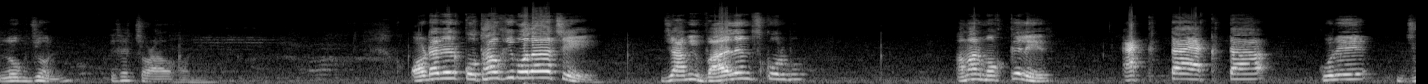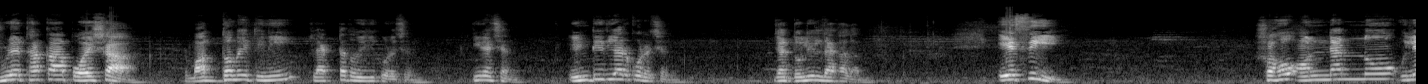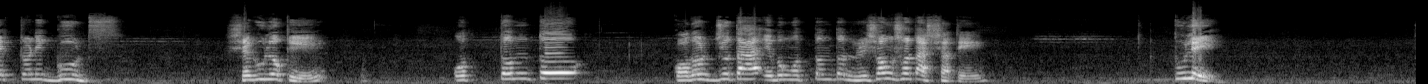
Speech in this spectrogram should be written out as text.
লোকজন এসে চড়াও হন। অর্ডারের কোথাও কি বলা আছে যে আমি ভায়োলেন্স করব? আমার মক্কেলের একটা একটা করে জুড়ে থাকা পয়সা মাধ্যমে তিনি ফ্ল্যাটটা তৈরি করেছেন, কিনেছেন ইন্টেরিয়ার করেছেন যার দলিল দেখালাম। এসি সহ অন্যান্য ইলেকট্রনিক গুডস সেগুলোকে অত্যন্ত কদর্যতা এবং অত্যন্ত নৃশংসতার সাথে তুলে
